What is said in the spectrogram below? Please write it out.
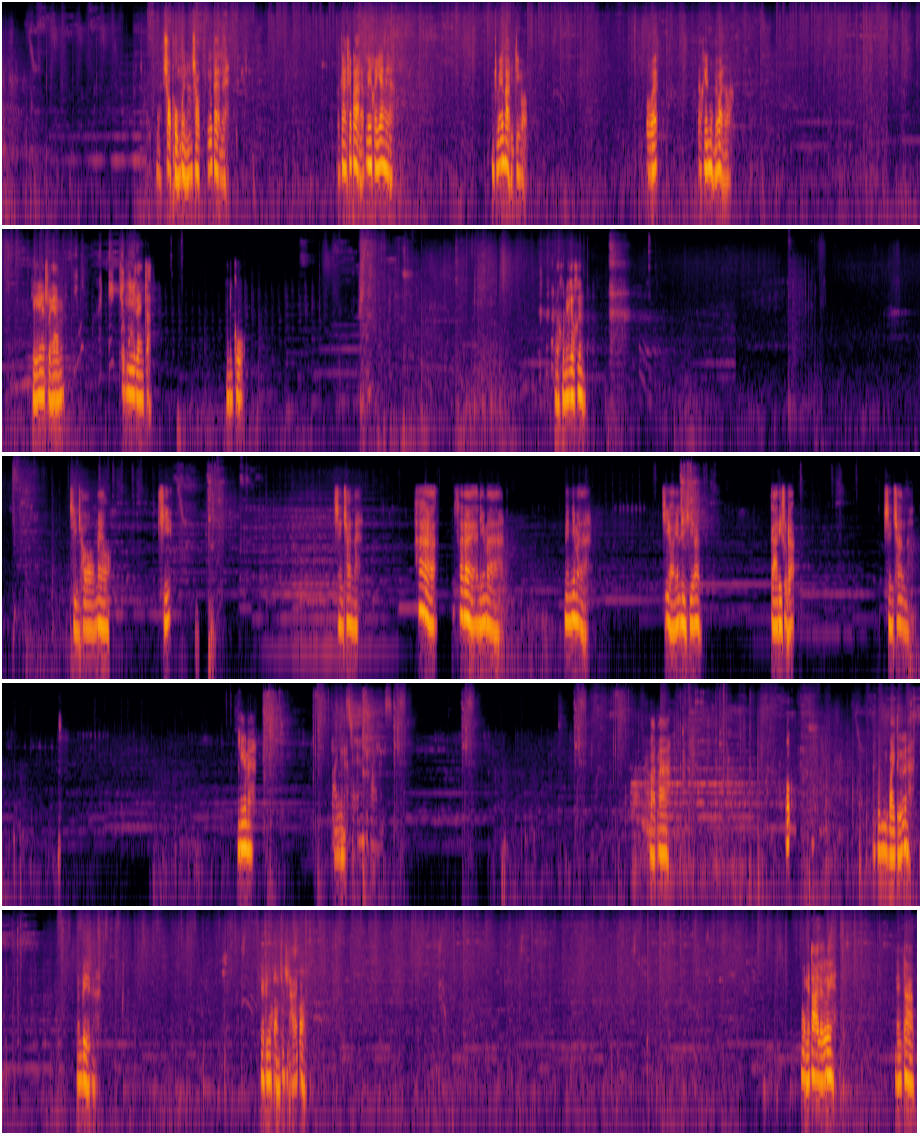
ชอบผมเหมือนชอบรูปแบบเลยอาการแค่บาทไม่ค่อยแย่งเลยอะมันจะไม่บาทจริงหรอ โอ้ยเราเค้นผมไม่ไหวแล้วอะโอเคสวยงามเก้าอี้แรงจัดนิโกะเดี๋ยวคุณนี่เร็วขึ้นสีทองแมวคิ เซนชั่นไหมถ้าถ้าได้อันนี้มาเมนนี่มาเขี้เหรองั้นดีขี้แล้วการดีสุดอะเซนชันอันนี้ได้ไหม Violence to anti-violence. บาดมา มันไวเกินมันเบรกอะเดี๋ยวดูของชุดสุดท้ายก่อนผมไม่ตายเลยแรงจาก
